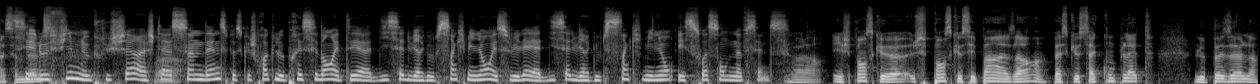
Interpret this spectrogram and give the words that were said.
à Sundance. C'est le film le plus cher acheté Voilà. à Sundance parce que je crois que le précédent était à 17,5 millions et celui-là est à 17,5 millions et 69 cents. Voilà. Et je pense que je pense que c'est pas un hasard parce que ça complète le puzzle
